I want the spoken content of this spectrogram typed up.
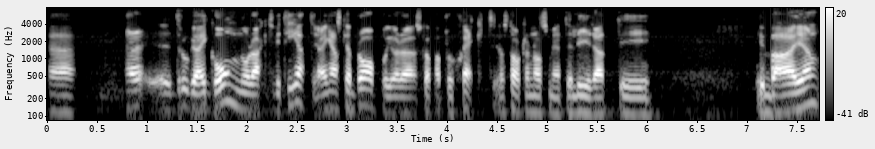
Eh, där drog jag igång några aktiviteter. Jag är ganska bra på att göra, skapa projekt. Jag startade något som heter Lirat i, i Bayern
